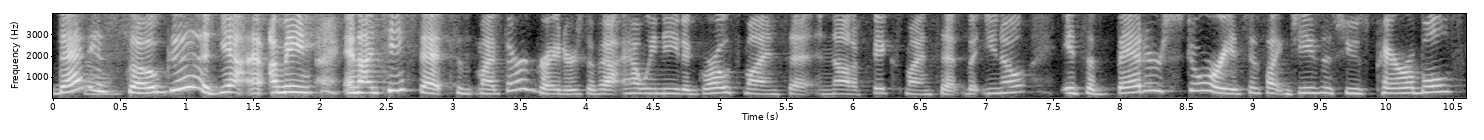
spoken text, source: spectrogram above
That is so good. Yeah, I mean, and I teach that to my third graders about how we need a growth mindset and not a fixed mindset. But you know, it's a better story. It's just like Jesus used parables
